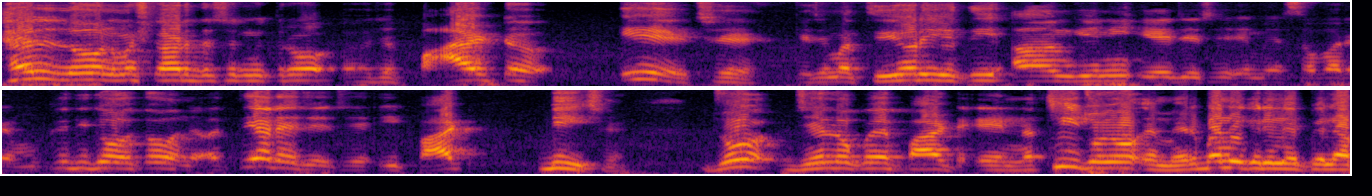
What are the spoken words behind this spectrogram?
હેલો, નમસ્કાર દર્શક મિત્રો. જે પાર્ટ એ છે કે જેમાં થિયરી હતી, આ અંગેની એ જે છે એ મેં સવારે મૂકી દીધો હતો અને અત્યારે જે છે એ પાર્ટ બી છે. જો જે લોકોએ પાર્ટ એ નથી જોયો, એ મહેરબાની કરીને પહેલા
